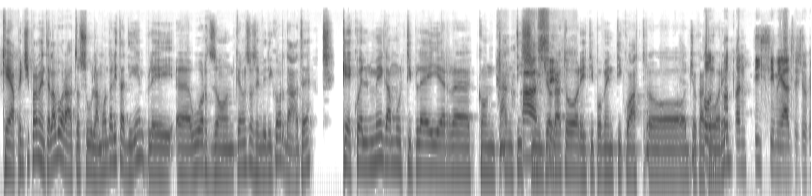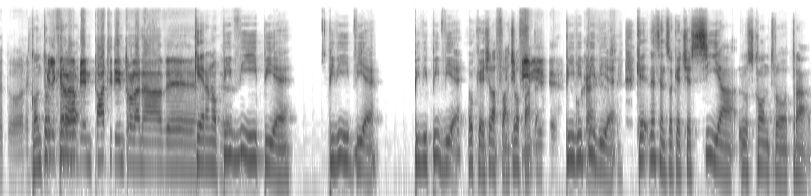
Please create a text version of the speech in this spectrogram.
che ha principalmente lavorato sulla modalità di gameplay uh, Warzone, che non so se vi ricordate, che è quel mega multiplayer eh, con tantissimi ah, giocatori, sì. tipo 24 giocatori. Contro tantissimi altri giocatori. Contro, Quelli che erano ambientati dentro la nave. Che erano eh. PvE, PvE. PvPVE, ok, ce la faccio, l'ho fatta. PvPVE, okay, sì. che nel senso che c'è sia lo scontro tra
